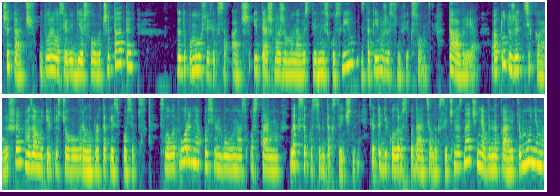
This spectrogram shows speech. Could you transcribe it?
Читач утворилося від дієслова читати за допомогою суфікса ач. І теж можемо навести низку слів з таким же суфіксом. Таврія. А тут уже цікавіше. Ми з вами тільки що говорили про такий спосіб словотворення. Ось він був у нас останнім лексико-синтаксичний. Це тоді, коли розпадається лексичне значення, виникають омоніми,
